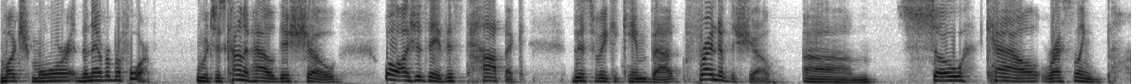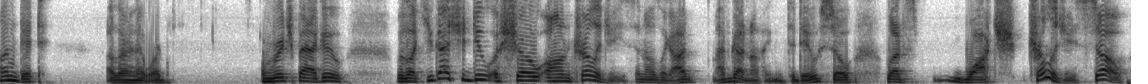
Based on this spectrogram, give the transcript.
much more than ever before, which is kind of how this show, well, I should say this topic this week it came about. Friend of the show, um, SoCal wrestling pundit, I learned that word, Rich Bagu was like, "You guys should do a show on trilogies," and I was like, "I I've got nothing to do, so let's watch trilogies." So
